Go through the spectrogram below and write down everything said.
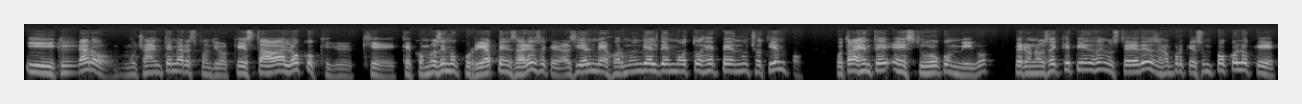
Y claro, mucha gente me respondió que estaba loco, que, que, que cómo se me ocurría pensar eso, que había sido el mejor mundial de MotoGP en mucho tiempo. Otra gente estuvo conmigo, pero no sé qué piensan ustedes ¿no? Porque es un poco lo que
